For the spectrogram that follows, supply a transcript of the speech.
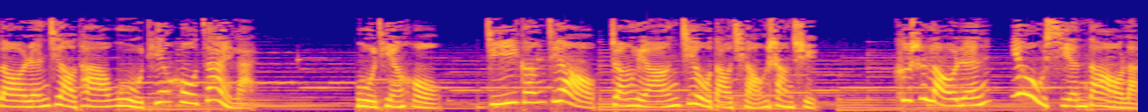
老人叫他五天后再来。五天后，鸡刚叫，张良就到桥上去。可是老人又先到了，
